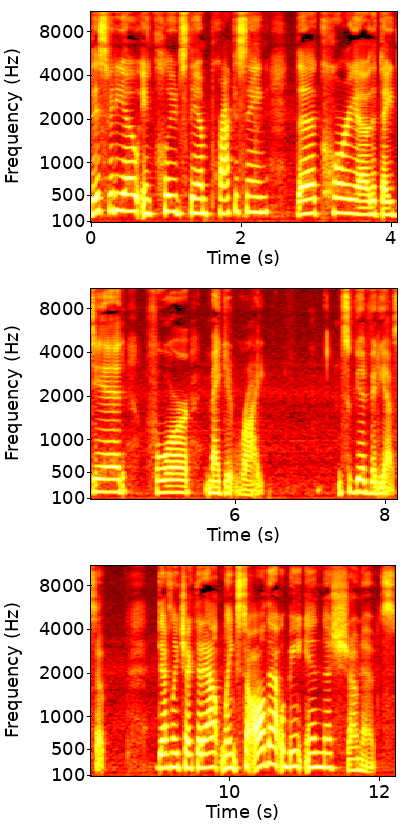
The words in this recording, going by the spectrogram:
this video includes them practicing the choreo that they did for Make It Right. It's a good video, so definitely check that out. Links to all that will be in the show notes.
